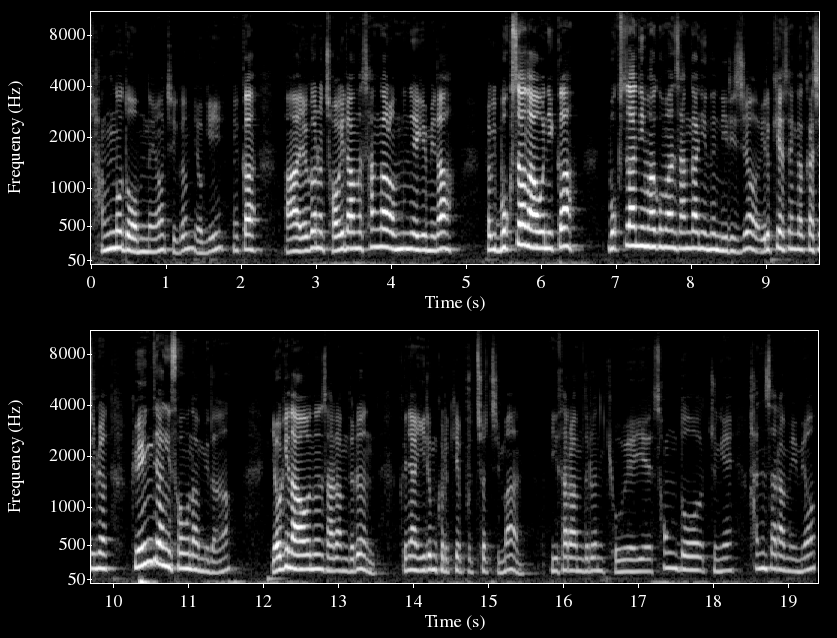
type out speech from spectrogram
장로도 없네요, 지금 여기. 그러니까 아, 이거는 저희랑은 상관없는 얘기입니다. 여기 목사 나오니까 목사님하고만 상관 있는 일이죠. 이렇게 생각하시면 굉장히 서운합니다. 여기 나오는 사람들은 그냥 이름 그렇게 붙였지만 이 사람들은 교회의 성도 중에 한 사람이며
